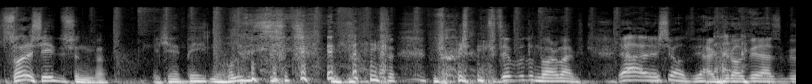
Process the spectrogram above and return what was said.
Sonra şeyi düşündüm. Ege Bey ne oluyor? bir de bu da normalmiş. Ya öyle şey oldu ya. Gürol biraz bir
